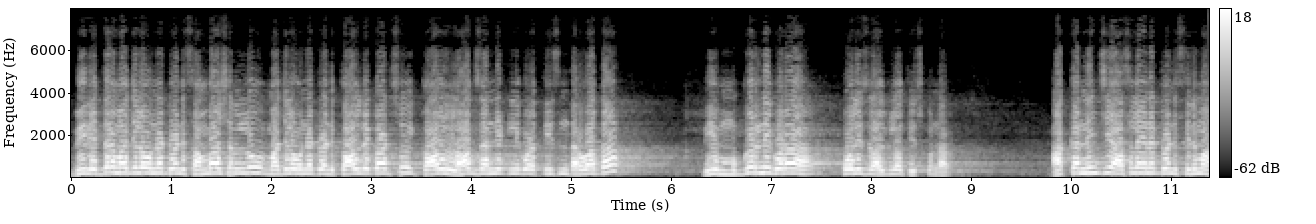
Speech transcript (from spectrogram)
వీరిద్దరి మధ్యలో ఉన్నటువంటి సంభాషణలు మధ్యలో ఉన్నటువంటి కాల్ రికార్డ్స్ ఈ కాల్ లాగ్స్ అన్నింటిని కూడా తీసిన తర్వాత ఈ ముగ్గురిని కూడా పోలీసులు అదుపులో తీసుకున్నారు. అక్కడి నుంచి అసలైనటువంటి సినిమా.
